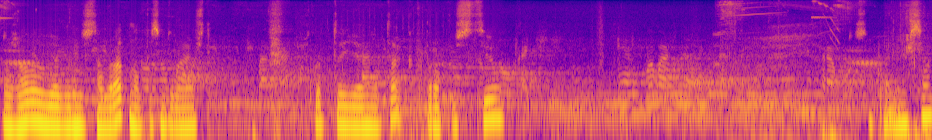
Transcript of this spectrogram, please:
Пожалуй, я вернусь обратно, посмотрю, может что-то я не так пропустил. Сохранимся.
